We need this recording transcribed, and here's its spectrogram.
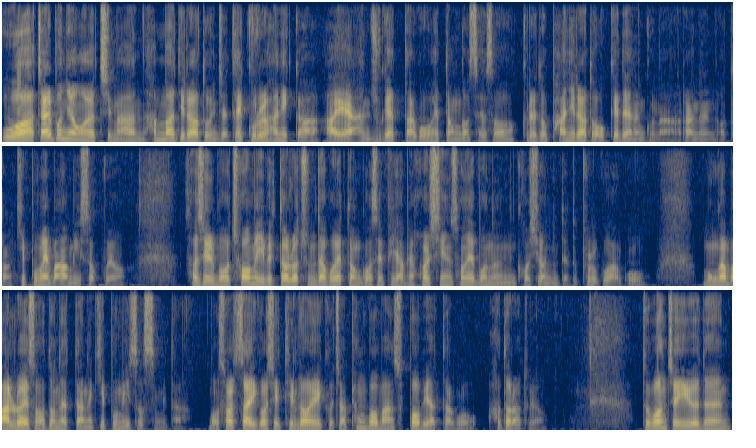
우와 짧은 영어였지만 한마디라도 이제 대꾸를 하니까 아예 안 주겠다고 했던 것에서 그래도 반이라도 얻게 되는구나 라는 어떤 기쁨의 마음이 있었고요. 사실 뭐 처음에 200달러 준다고 했던 것에 비하면 훨씬 손해보는 것이었는데도 불구하고 뭔가 말로 해서 얻어냈다는 기쁨이 있었습니다. 뭐 설사 이것이 딜러의 그저 평범한 수법이었다고 하더라도요. 두 번째 이유는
